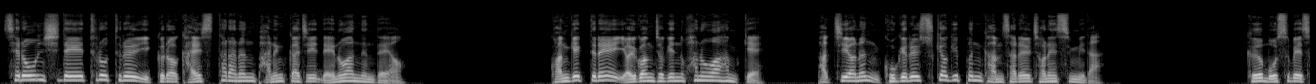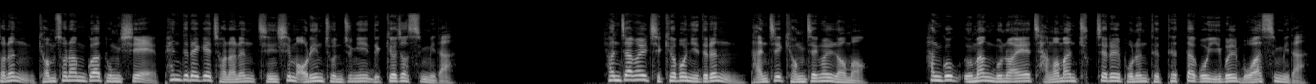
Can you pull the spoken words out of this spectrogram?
새로운 시대의 트로트를 이끌어 갈 스타라는 반응까지 내놓았는데요. 관객들의 열광적인 환호와 함께 박지연은 고개를 숙여 깊은 감사를 전했습니다. 그 모습에서는 겸손함과 동시에 팬들에게 전하는 진심 어린 존중이 느껴졌습니다. 현장을 지켜본 이들은 단지 경쟁을 넘어 한국 음악 문화의 장엄한 축제를 보는 듯했다고 입을 모았습니다.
